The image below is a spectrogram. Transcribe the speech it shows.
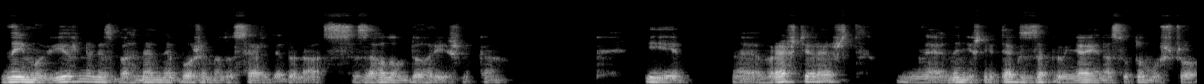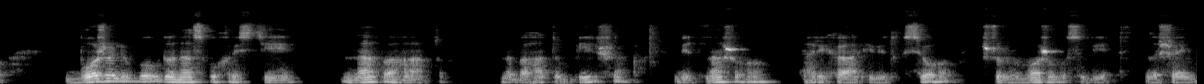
неймовірне, незбагненне Боже милосердя до нас, загалом до грішника. І, врешті-решт, е, нинішній текст запевняє нас у тому, що Божа любов до нас у Христі набагато, набагато більша від нашого гріха і від всього, що ми можемо собі лише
